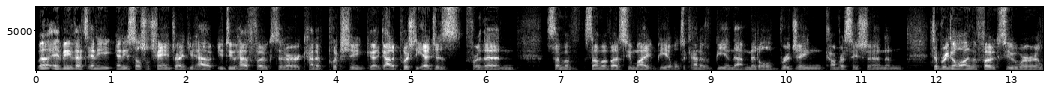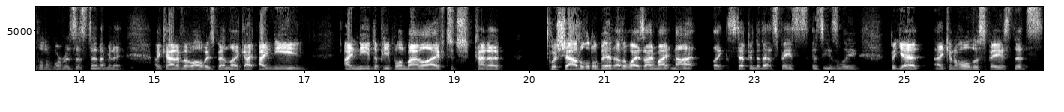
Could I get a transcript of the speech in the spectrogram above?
Well, I mean that's any any social change, right? You have you do have folks that are kind of pushing, got to push the edges for then some of some of us who might be able to kind of be in that middle bridging conversation and to bring along the folks who were a little more resistant. I mean, I I kind of have always been like I, I need I need the people in my life to ch- kind of push out a little bit, otherwise I might not like step into that space as easily but yet i can hold a space that's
